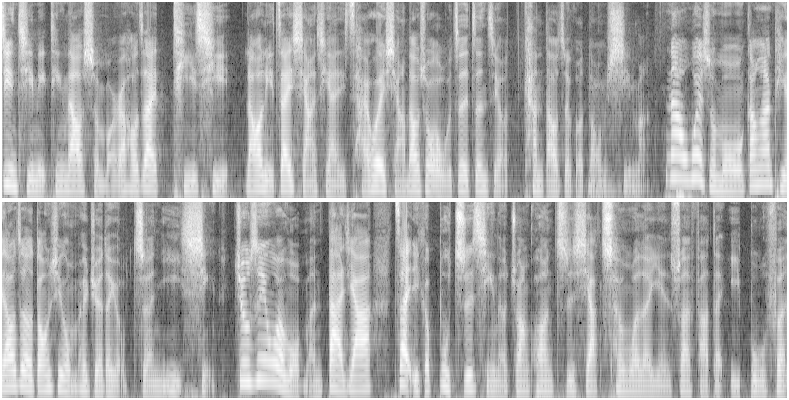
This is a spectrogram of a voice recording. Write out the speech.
近期你听到什么，然后再提起，然后你再想起来，你才会想到说，哦，我这阵子有看到这个东西嘛。那为什么我刚刚提到这个东西，我们会觉得有争议性？就是因为我们大家在一个不知情的状况之下，成为了演算法的一部分。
